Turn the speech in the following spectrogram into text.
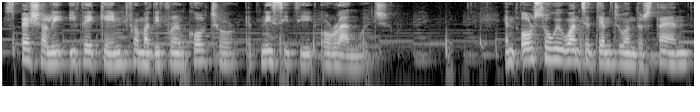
especially if they came from a different culture, ethnicity, or language. And also, we wanted them to understand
